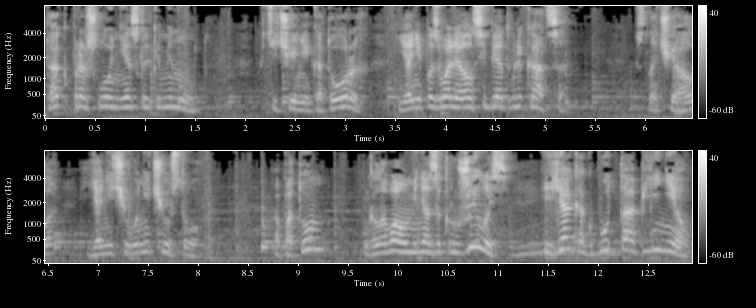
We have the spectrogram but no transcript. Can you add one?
Так прошло несколько минут, в течение которых я не позволял себе отвлекаться. Сначала я ничего не чувствовал, а потом голова у меня закружилась, и я как будто опьянел.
